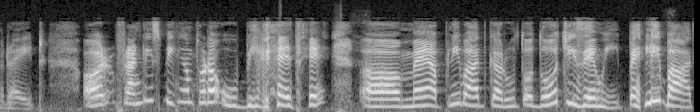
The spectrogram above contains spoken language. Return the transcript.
Right right. और फ्रेंकली स्पीकिंग हम थोड़ा ऊब भी गए थे। uh, मैं अपनी बात करूँ तो दो चीज़ें हुई। पहली बात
